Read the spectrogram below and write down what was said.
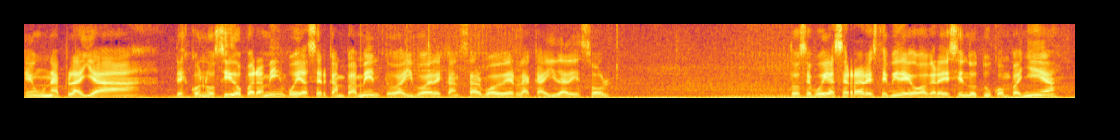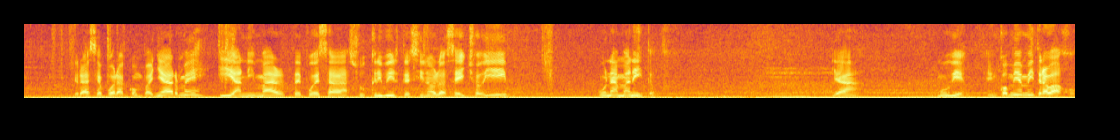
en una playa desconocido para mí. Voy a hacer campamento, ahí voy a descansar, voy a ver la caída de sol. Entonces voy a cerrar este video agradeciendo tu compañía. Gracias por acompañarme y animarte pues a suscribirte si no lo has hecho y una manito. ¿Ya? Muy bien, encomia mi trabajo.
